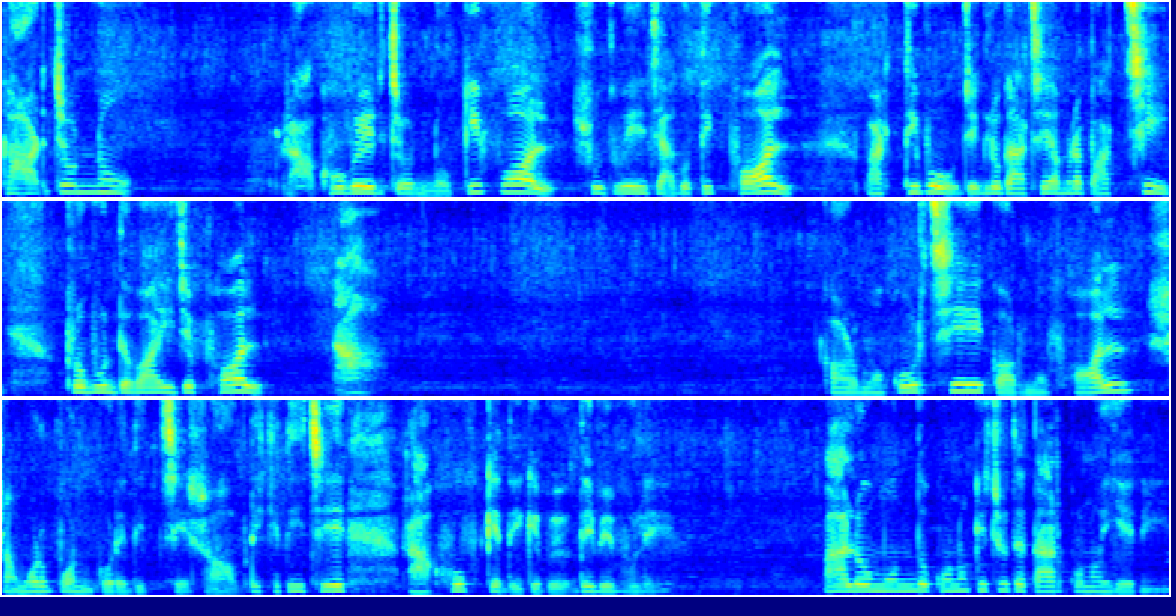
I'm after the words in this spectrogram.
কার জন্য? রাঘবের জন্য, কি ফল? শুধু এই জাগতিক ফল? পার্থিব, যেগুলো গাছে আমরা পাচ্ছি, প্রভুর দেওয়া এই যে ফল, না। কর্ম করছে, কর্মফল সমর্পণ করে দিচ্ছে, সব রেখে দিয়েছে রাঘবকে দেখে দেবে বলে। ভালো মন্দ কোনো কিছুতে তার কোনো ইয়ে নেই।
